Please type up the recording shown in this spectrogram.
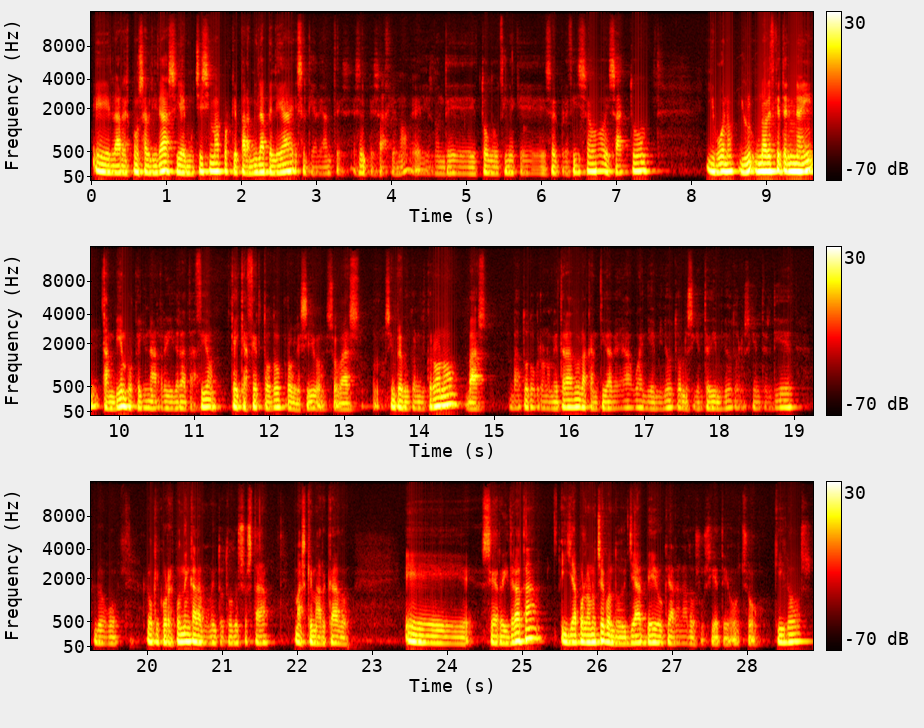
Eh, la responsabilidad sí hay muchísima porque para mí la pelea es el día de antes, es el pesaje, ¿no? es donde todo tiene que ser preciso, exacto. Y bueno, y una vez que termina ahí, también porque hay una rehidratación, que hay que hacer todo progresivo. Eso vas, siempre con el crono, vas va todo cronometrado, la cantidad de agua en 10 minutos, los siguientes 10 minutos, los siguientes 10, luego lo que corresponde en cada momento, todo eso está más que marcado. Eh, se rehidrata y ya por la noche cuando ya veo que ha ganado sus 7, 8 kilos,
